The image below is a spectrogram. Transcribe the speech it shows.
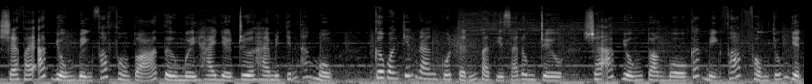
sẽ phải áp dụng biện pháp phong tỏa từ 12 giờ trưa 29 tháng 1 cơ quan chức năng của tỉnh và thị xã Đông Triều sẽ áp dụng toàn bộ các biện pháp phòng chống dịch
